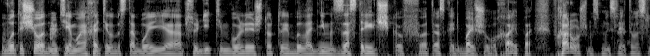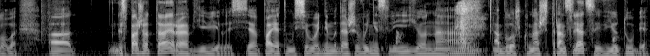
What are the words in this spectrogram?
Вот еще одну тему я хотел бы с тобой обсудить, тем более, что ты был одним из застрельщиков, так сказать, большого хайпа, в хорошем смысле этого слова. Госпожа Тайра объявилась, э, поэтому сегодня мы даже вынесли ее на обложку нашей трансляции в Ютубе.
